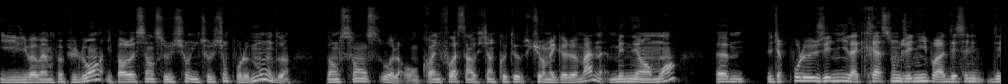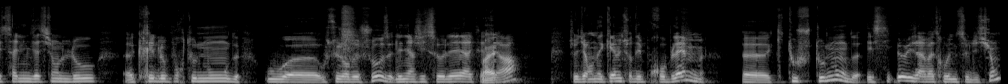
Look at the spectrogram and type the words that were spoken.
il y va même un peu plus loin. Il parle aussi d'une solution, une solution pour le monde, dans le sens où, alors, encore une fois, c'est aussi un côté obscur mégalomane, mais néanmoins, euh, je veux dire, pour le génie, la création de génie, pour la désal- désalinisation de l'eau, euh, créer de l'eau pour tout le monde, ou, ou ce genre de choses, l'énergie solaire, etc. Ouais. Je veux dire, on est quand même sur des problèmes euh, qui touchent tout le monde. Et si eux, ils arrivent à trouver une solution,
